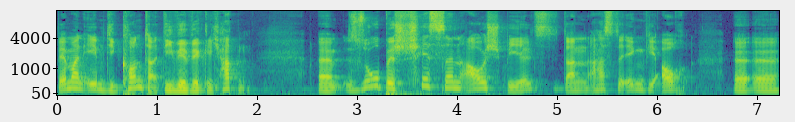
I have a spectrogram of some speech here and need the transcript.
wenn man eben die Konter, die wir wirklich hatten, ähm, so beschissen ausspielst, dann hast du irgendwie auch äh, äh,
